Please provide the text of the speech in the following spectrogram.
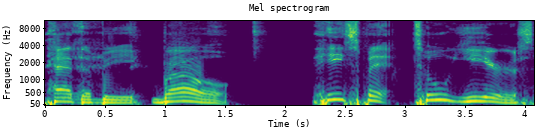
Had to be, bro. He spent two years.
